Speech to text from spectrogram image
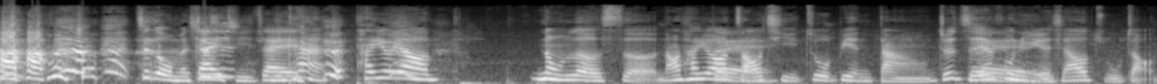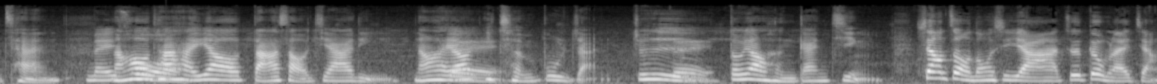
这个我们下一集再你看，他又要弄垃圾，然后他又要早起做便当，就是职业妇女也是要煮早餐，然后他还要打扫家里，然后还要一尘不染。就是都要很干净。像这种东西呀、啊，就对我们来讲，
